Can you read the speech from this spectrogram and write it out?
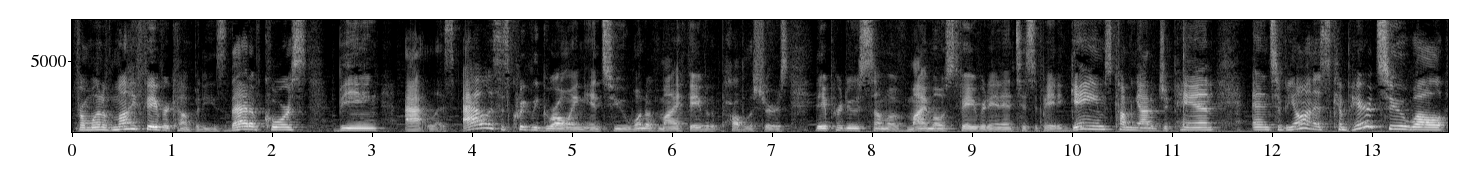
from one of my favorite companies, that of course being Atlus. Atlus is quickly growing into one of my favorite publishers. They produce some of my most favorite and anticipated games coming out of Japan, and to be honest, compared to, well,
